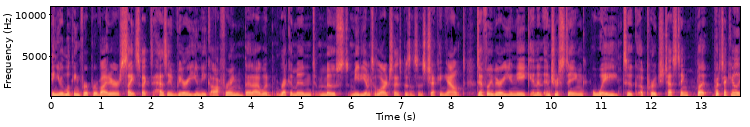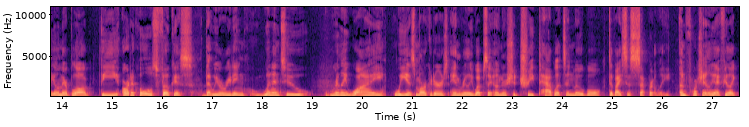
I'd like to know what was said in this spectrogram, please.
and you're looking for a provider, SiteSpect has a very unique offering that I would recommend most medium to large size businesses checking out. Definitely very unique and an interesting way to approach testing, but particularly on their blog, the article's focus that we were reading went into really why we as marketers and really website owners should treat tablets and mobile devices separately. Unfortunately, I feel like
